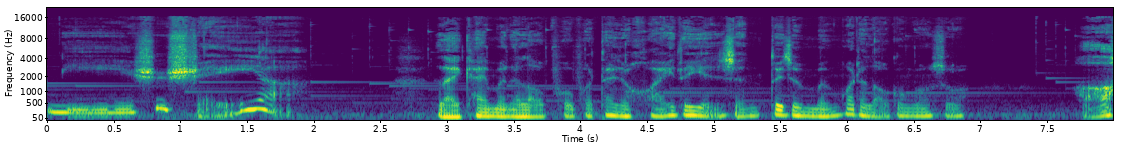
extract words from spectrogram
你是谁呀？”来开门的老婆婆带着怀疑的眼神对着门外的老公公说：“啊，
